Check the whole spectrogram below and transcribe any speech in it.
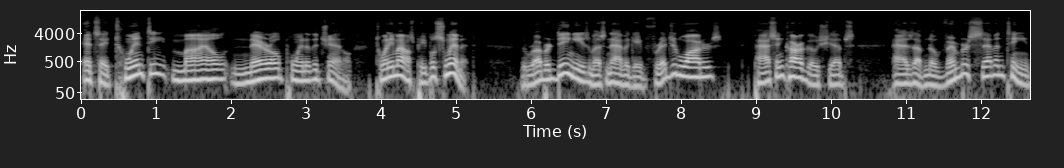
It's a 20-mile narrow point of the channel. 20 miles. People swim it. The rubber dinghies must navigate frigid waters, passing cargo ships. As of November 17th,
